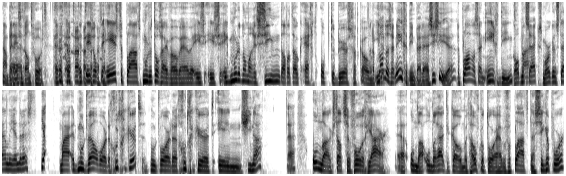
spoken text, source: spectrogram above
Nou, bij deze het antwoord. Het, het, het, is op de eerste plaats, moet het toch even over hebben, is, is ik moet het nog maar eens zien dat het ook echt op de beurs gaat komen. De plannen zijn ingediend bij de SEC, hè? De plannen zijn ingediend. Goldman maar, Sachs, Morgan Stanley en de rest? Ja, maar het moet wel worden goedgekeurd. Het moet worden goedgekeurd in China. Eh, ondanks dat ze vorig jaar, eh, om daar onderuit te komen, het hoofdkantoor hebben verplaatst naar Singapore.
